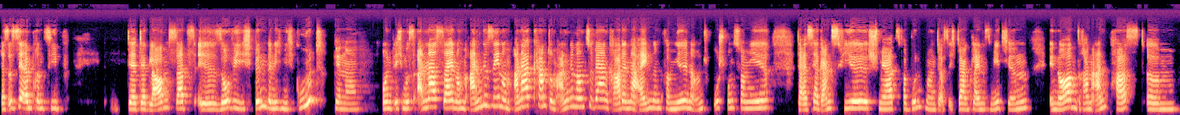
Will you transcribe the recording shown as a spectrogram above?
das ist ja im Prinzip der, der Glaubenssatz, äh, so wie ich bin, bin ich nicht gut. Genau. Und ich muss anders sein, um angesehen, um anerkannt, um angenommen zu werden. Gerade in der eigenen Familie, in der Ursprungsfamilie, da ist ja ganz viel Schmerz verbunden und dass sich da ein kleines Mädchen enorm dran anpasst ähm,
